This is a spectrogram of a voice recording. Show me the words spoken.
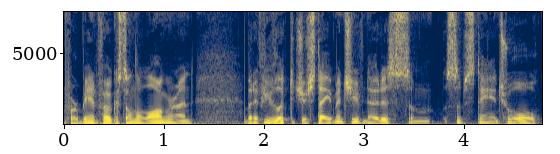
for being focused on the long run. But if you've looked at your statements, you've noticed some substantial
